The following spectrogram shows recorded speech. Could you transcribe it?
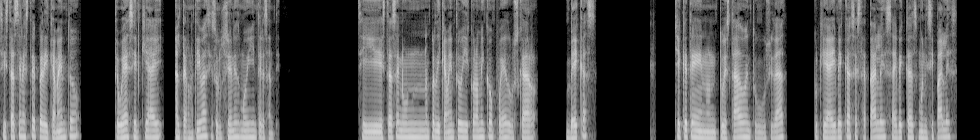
si estás en este predicamento, te voy a decir que hay alternativas y soluciones muy interesantes. Si estás en un predicamento económico, puedes buscar becas. Chéquete en tu estado, en tu ciudad, porque hay becas estatales, hay becas municipales.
